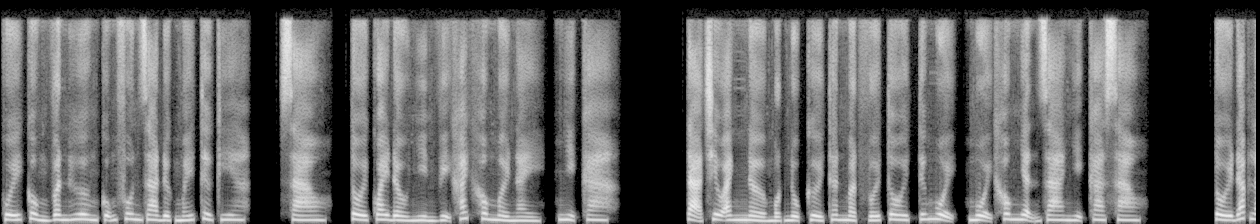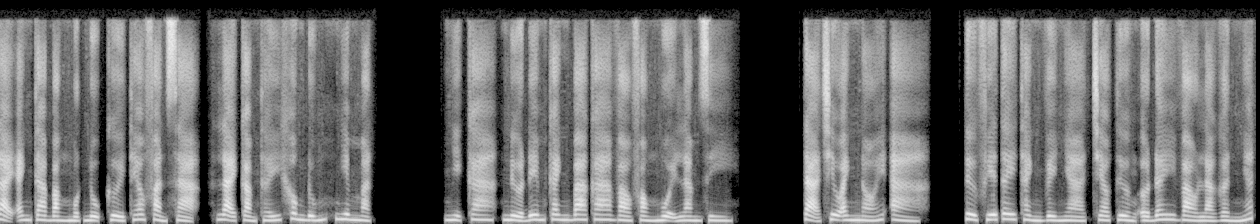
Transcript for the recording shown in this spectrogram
cuối cùng Vân Hương cũng phun ra được mấy từ kia. Sao, tôi quay đầu nhìn vị khách không mời này, nhị ca. Tạ chiêu anh nở một nụ cười thân mật với tôi, tứ muội, muội không nhận ra nhị ca sao. Tôi đáp lại anh ta bằng một nụ cười theo phản xạ, lại cảm thấy không đúng, nghiêm mặt. Nhị ca, nửa đêm canh ba ca vào phòng muội làm gì? Tạ Chiêu Anh nói à, từ phía Tây Thành về nhà treo tường ở đây vào là gần nhất.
